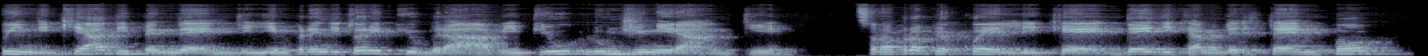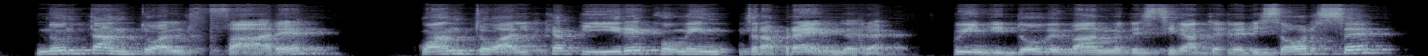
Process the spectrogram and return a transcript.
Quindi chi ha dipendenti, gli imprenditori più bravi, più lungimiranti, sono proprio quelli che dedicano del tempo non tanto al fare, quanto al capire come intraprendere. Quindi dove vanno destinate le risorse,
